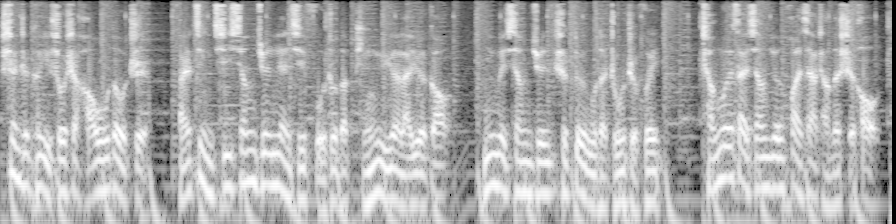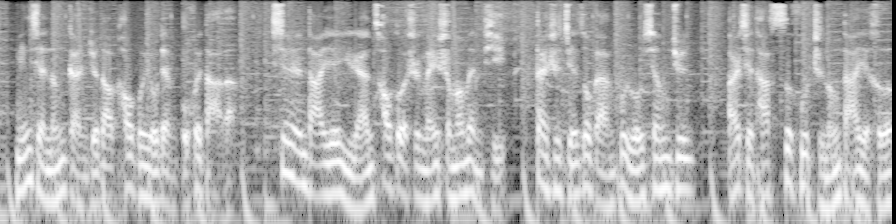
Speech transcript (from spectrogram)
甚至可以说是毫无斗志。而近期湘军练习辅助的频率越来越高，因为湘军是队伍的主指挥。常规赛湘军换下场的时候，明显能感觉到滔博有点不会打了。新人打野已然操作是没什么问题，但是节奏感不如湘军，而且他似乎只能打野和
